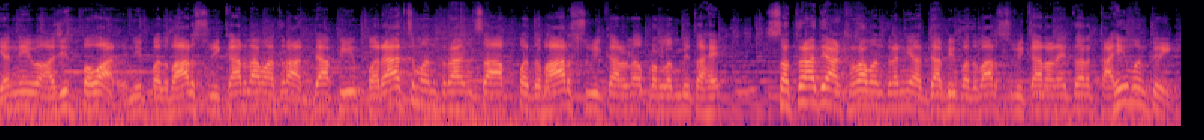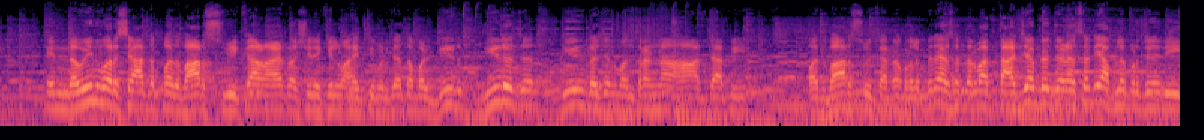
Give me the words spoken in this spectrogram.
यांनी अजित पवार यांनी पदभार स्वीकारला मात्र अद्यापही बऱ्याच मंत्र्यांचा पदभार स्वीकारणं प्रलंबित आहे. सतरा ते अठरा मंत्र्यांनी अद्यापही पदभार स्वीकारला नाही. तर काही मंत्री हे नवीन वर्षात पदभार स्वीकारणार आहेत अशी देखील माहिती मिळते. तब्बल दीड दीड डझन दीड डझन मंत्र्यांना हा अद्यापही पदभार स्वीकारणं प्रलंबित आहे. या संदर्भात ताजे अपडेट देण्यासाठी आपले प्रतिनिधी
